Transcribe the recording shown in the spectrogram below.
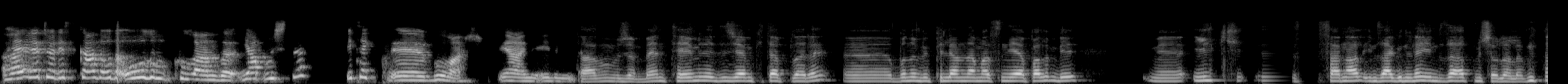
hayal atölyesi kaldı. O da oğlum kullandı. Yapmıştı. Bir tek e, bu var yani elimde. Tamam hocam. Ben temin edeceğim kitapları. E, bunu bir planlamasını yapalım. Bir e, ilk sanal imza gününe imza atmış olalım.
